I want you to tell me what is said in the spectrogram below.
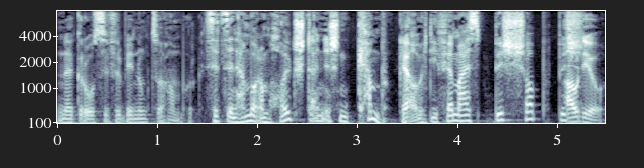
eine große Verbindung zu Hamburg. Sitzt in Hamburg am Holsteinischen Kamp, glaube ja. ich. Die Firma heißt Bishop, Bish Audio.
